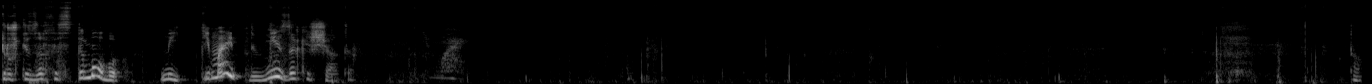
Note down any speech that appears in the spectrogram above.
Трошки захистимо, бо мій тімейт не вміє захищати. Так.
